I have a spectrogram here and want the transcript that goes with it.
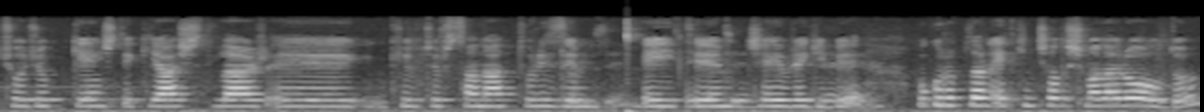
çocuk, gençlik, yaşlılar, e, kültür, sanat, turizm, Turizm, eğitim, eğitim, çevre gibi çevre. bu grupların etkin çalışmaları oldu.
